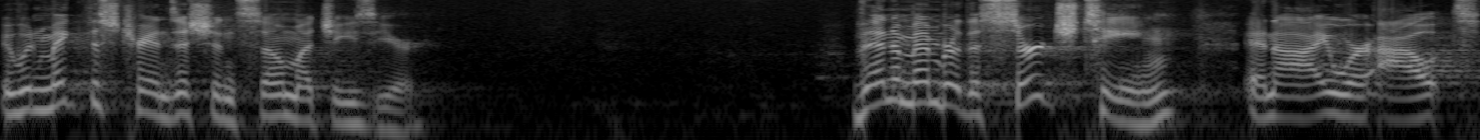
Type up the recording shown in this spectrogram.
It would make this transition so much easier. Then a member of the search team and I were out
